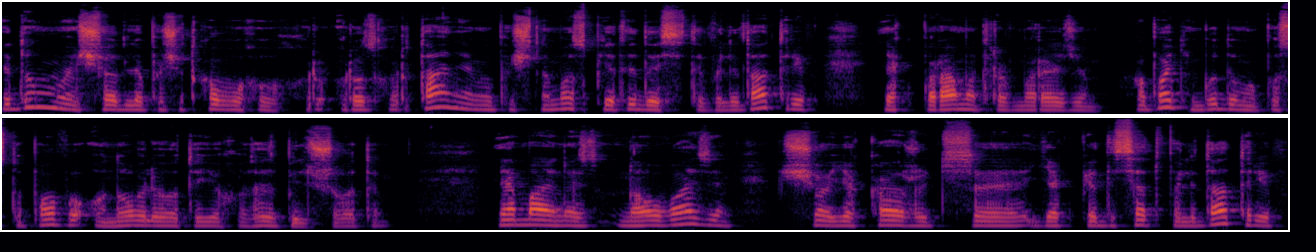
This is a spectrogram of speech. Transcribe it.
Я думаю, що для початкового розгортання ми почнемо з 50 валідаторів як параметра в мережі, а потім будемо поступово оновлювати його та збільшувати. Я маю на увазі, що, як кажуть, це як 50 валідаторів,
